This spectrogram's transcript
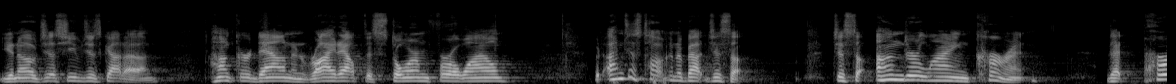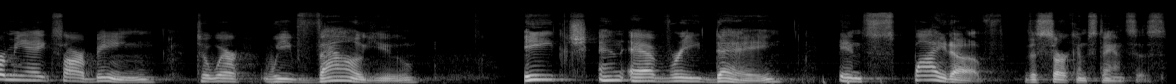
you know, just you've just got to hunker down and ride out the storm for a while. But I'm just talking about just a just an underlying current that permeates our being to where we value each and every day in spite of the circumstances,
